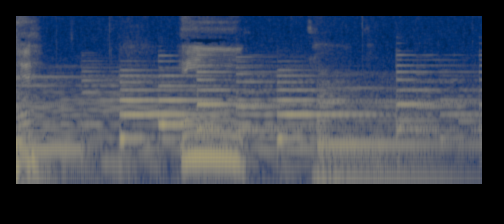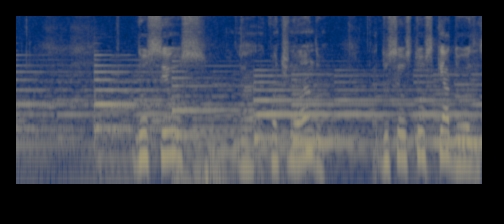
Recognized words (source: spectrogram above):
Né? Dos seus ah, continuando dos seus tosqueadores.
